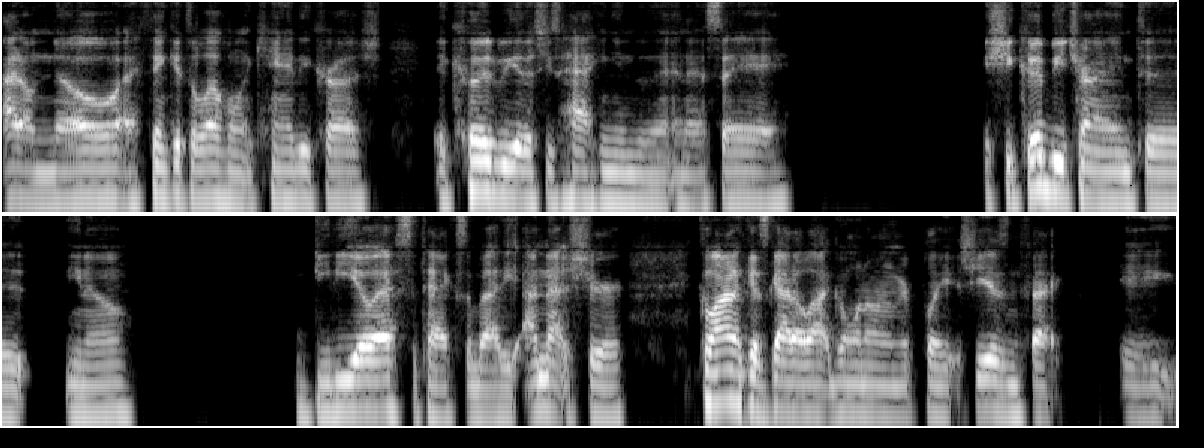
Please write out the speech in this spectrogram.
I don't know. I think it's a level in Candy Crush. It could be that she's hacking into the NSA. She could be trying to, you know, DDoS attack somebody. I'm not sure. Kalanica's got a lot going on on her plate. She is, in fact, a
